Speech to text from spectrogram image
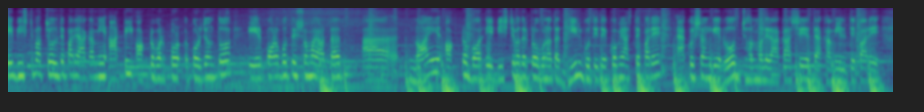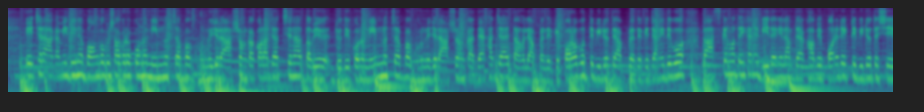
এই বৃষ্টিপাত চলতে পারে আগামী আটই অক্টোবর পর্যন্ত। এর পরবর্তী সময় অর্থাৎ নয় অক্টোবর এই বৃষ্টিপাতের প্রবণতা ধীর গতিতে কমে আসতে পারে। একই সঙ্গে রোদ ঝলমলের আকাশে দেখা মিলতে পারে। এছাড়া আগামী দিনে বঙ্গোপসাগরে কোনো নিম্নচাপ বা ঘূর্ণিঝড়ের আশঙ্কা করা যাচ্ছে না। তবে যদি কোনো নিম্নচাপ বা ঘূর্ণিঝড়ের আশঙ্কা দেখা যায়, তাহলে আপনাদেরকে পরবর্তী ভিডিওতে আপনাদেরকে জানিয়ে দেবো। তো আজকের মতো এখানে বিদায় নিলাম। দেখা হবে পরের একটি ভিডিওতে। সেই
